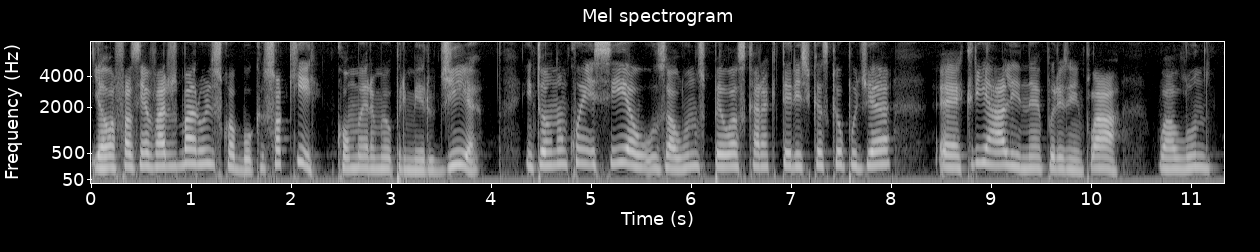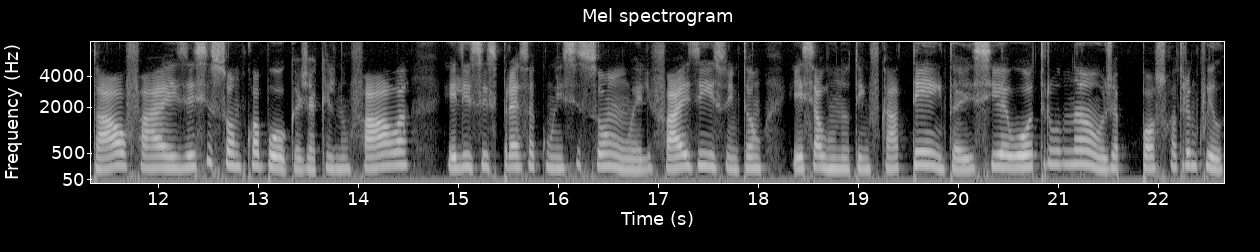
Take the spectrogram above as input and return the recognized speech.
e ela fazia vários barulhos com a boca. Só que, como era meu primeiro dia, então eu não conhecia os alunos pelas características que eu podia é, criar ali, né? Por exemplo, ah, o aluno tal faz esse som com a boca, já que ele não fala, ele se expressa com esse som, ele faz isso. Então, esse aluno eu tenho que ficar atenta, esse outro não, eu já posso ficar tranquilo.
